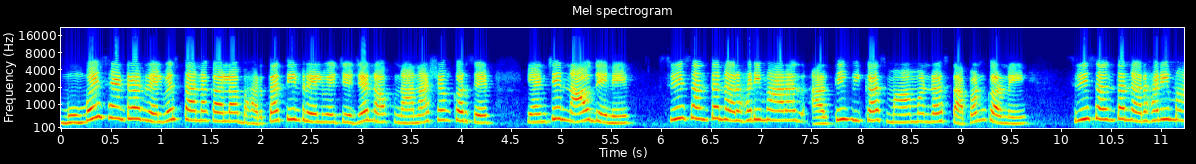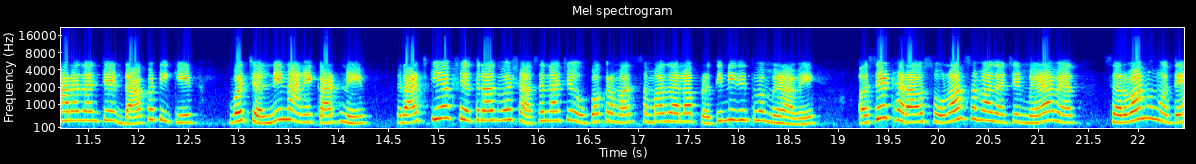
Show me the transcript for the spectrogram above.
मुंबई सेंट्रल रेल्वे स्थानकाला भारतातील रेल्वेचे जनक नाना शंकर सेठ यांचे नाव देणे श्री संत नरहरी महाराज आर्थिक विकास महामंडळ स्थापन करणे श्री संत नरहरी महाराजांचे डाक तिकीट व चलनी नाणे काढणे राजकीय क्षेत्रात व शासनाचे उपक्रमात समाजाला प्रतिनिधित्व मिळावे असे ठराव सोनार समाजाचे मेळाव्यात सर्वानुमते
